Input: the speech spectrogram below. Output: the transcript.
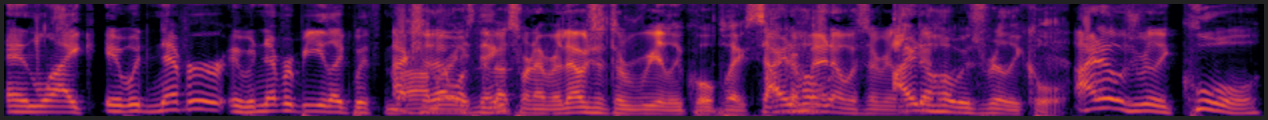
and like it would never, it would never be like with mom Actually, that wasn't the best one ever. That was just a really cool place. Idaho- Sacramento was a really Idaho was really cool. Idaho was really cool,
